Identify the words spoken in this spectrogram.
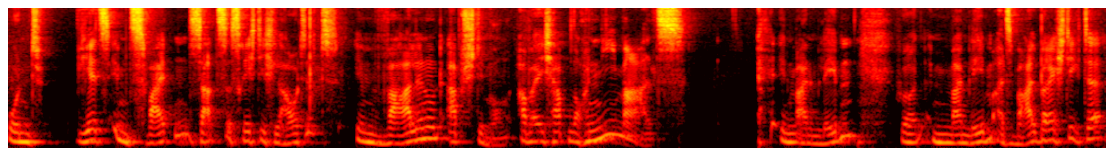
Und wie jetzt im zweiten Satz es richtig lautet, im Wahlen und Abstimmung. Aber ich habe noch niemals in meinem Leben, in meinem Leben als Wahlberechtigter,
